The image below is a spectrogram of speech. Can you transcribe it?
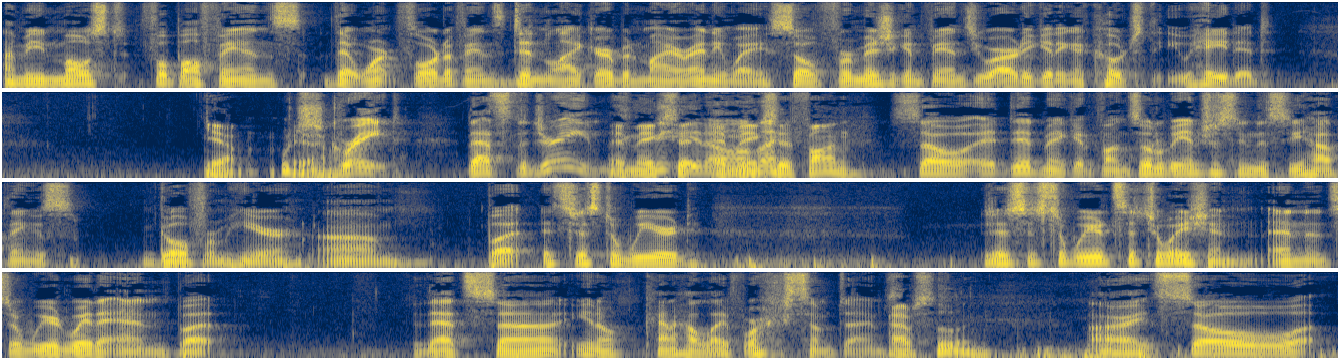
I mean, most football fans that weren't Florida fans didn't like Urban Meyer anyway. So for Michigan fans, you were already getting a coach that you hated, yeah, which yeah. is great. That's the dream. It makes it- You know, it makes like- it fun. So it did make it fun. So it'll be interesting to see how things go from here. Um, but it's just a weird, it's just a weird situation, and it's a weird way to end. But that's uh, you know kind of how life works sometimes. Absolutely. All right, so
